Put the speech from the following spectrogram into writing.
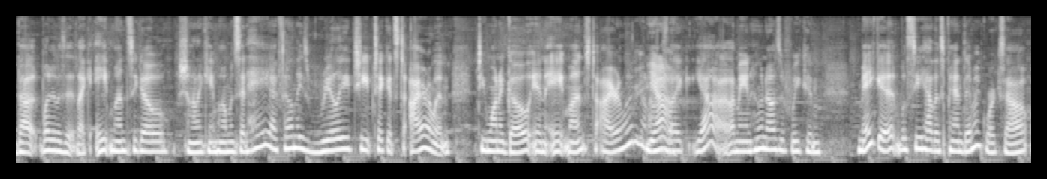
About what was it like eight months ago? Shauna came home and said, "Hey, I found these really cheap tickets to Ireland. Do you want to go in eight months to Ireland?" And I Yeah. was like, "Yeah. I mean, who knows if we can make it? We'll see how this pandemic works out."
